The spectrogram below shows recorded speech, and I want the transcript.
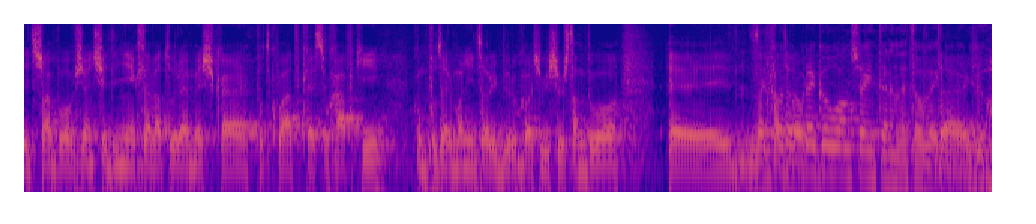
y, trzeba było wziąć jedynie klawiaturę, myszkę, podkładkę, słuchawki, komputer, monitor i biurko oczywiście już tam było. Yy, Tylko zakwatero- dobrego łącza internetowego. Tak. nie było.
